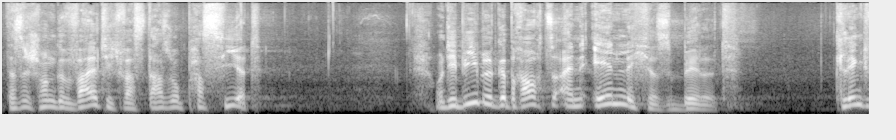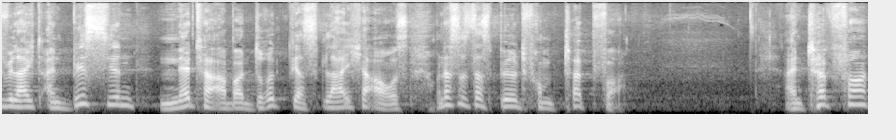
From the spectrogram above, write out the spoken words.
Das ist schon gewaltig, was da so passiert. Und die Bibel gebraucht so ein ähnliches Bild. Klingt vielleicht ein bisschen netter, aber drückt das Gleiche aus. Und das ist das Bild vom Töpfer. Ein Töpfer,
